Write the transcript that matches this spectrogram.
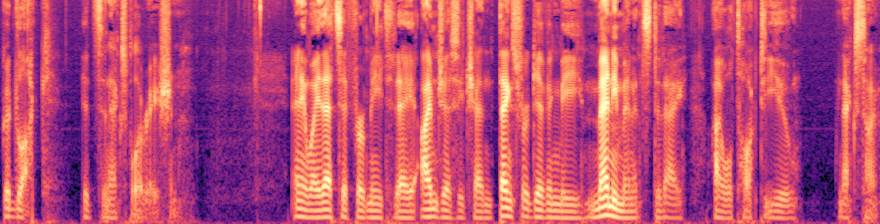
Good luck. It's an exploration. Anyway, that's it for me today. I'm Jesse Chen. Thanks for giving me many minutes today. I will talk to you next time.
